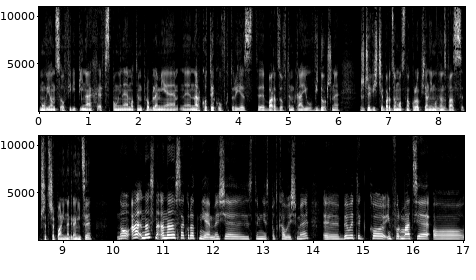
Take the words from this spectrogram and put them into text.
mówiąc o Filipinach, wspominałem o tym problemie e, narkotyków, który jest e, bardzo w tym kraju widoczny. Rzeczywiście bardzo mocno, kolokwialnie mówiąc, was przetrzepali na granicy? No, a nas, a nas akurat nie. My się z tym nie spotkałyśmy. Y, Były tylko informacje o,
